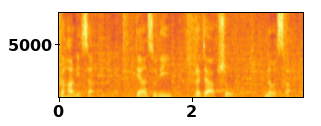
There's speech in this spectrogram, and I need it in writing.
કહાની સાથે. ત્યાં સુધી રજા આપશો. નમસ્કાર.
